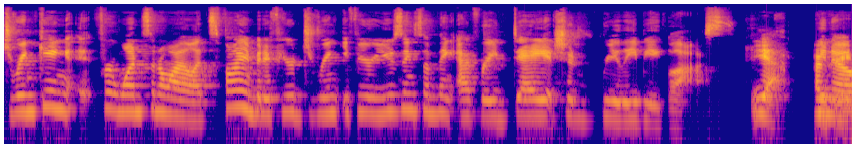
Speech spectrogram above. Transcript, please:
drinking eh, for once in a while it's fine, but if you're drink if you're using something every day, it should really be glass yeah. you agreed. know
